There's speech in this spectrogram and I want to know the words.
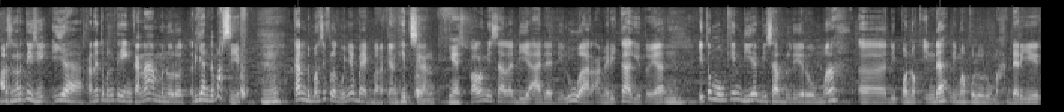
harus ngerti sih. Iya, karena itu penting. Karena menurut Rian The Massive, kan The Massive lagunya banyak banget yang hits kan. Yes. Kalau misalnya dia ada di luar Amerika gitu ya, Hmm. itu mungkin dia bisa beli rumah eh, di Pondok Indah 50 rumah dari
